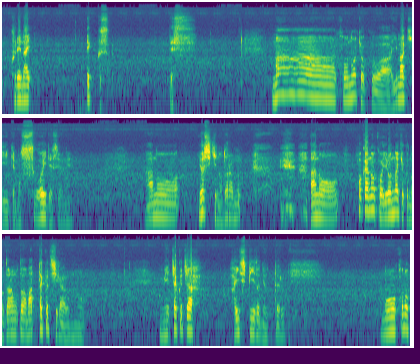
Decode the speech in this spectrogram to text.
「紅 X」です。まあこの曲は今聴いてもすごいですよね。あの YOSHIKI のドラム。あの他のこういろんな曲のドラムとは全く違う。もうめちゃくちゃハイスピードに打ってる。もうこの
